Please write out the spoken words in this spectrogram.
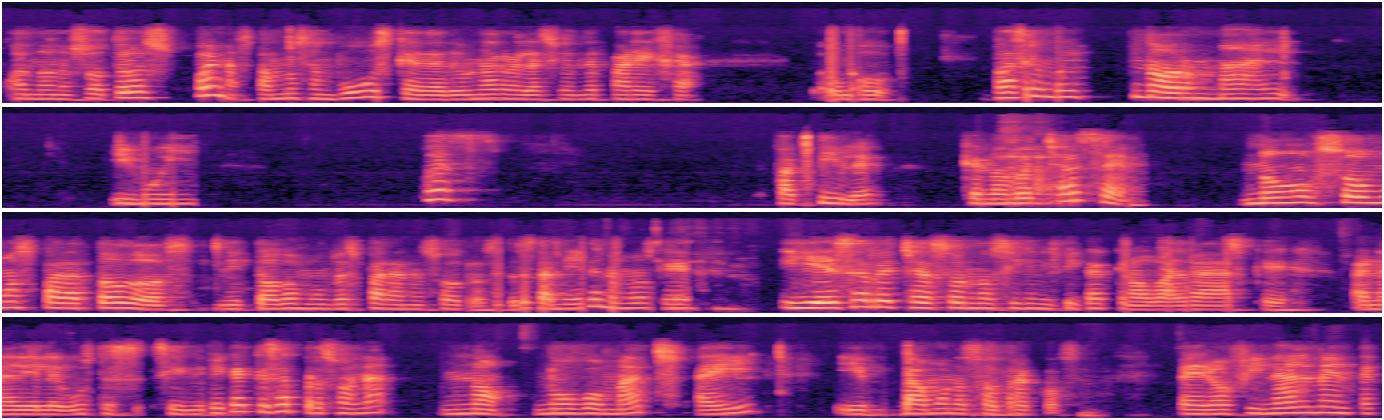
cuando nosotros, bueno, estamos en búsqueda de una relación de pareja, va a ser muy normal y muy, pues, factible que nos rechacen. No somos para todos, ni todo mundo es para nosotros. Entonces también tenemos que, y ese rechazo no significa que no valgas, que a nadie le guste, significa que esa persona no, no hubo match ahí y vámonos a otra cosa. Pero finalmente,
